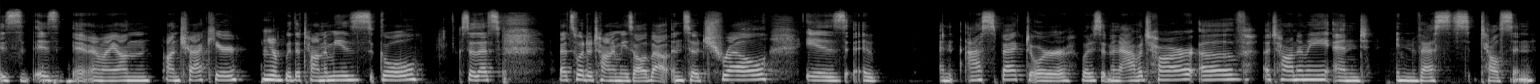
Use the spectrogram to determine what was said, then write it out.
Is is am I on on track here Yeah. with autonomy's goal? So that's That's what autonomy is all about. And so Trell is a, an aspect or what is it, an avatar of autonomy and invests Telsin.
